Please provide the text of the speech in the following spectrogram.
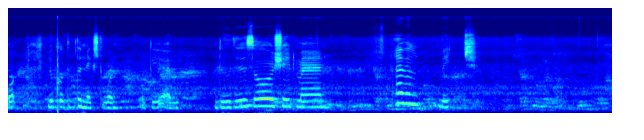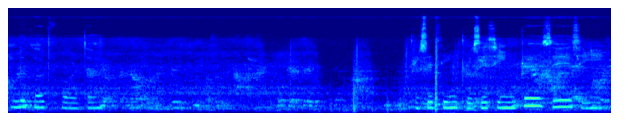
god look out the next one okay I will do this. Oh shit, man. I will wait look out for the processing processing processing.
